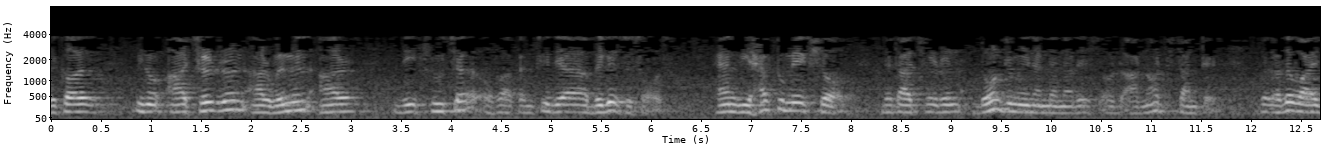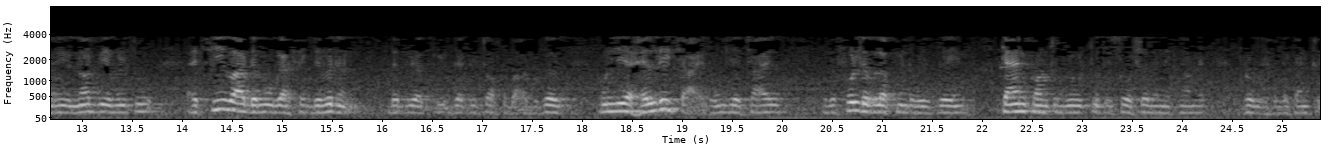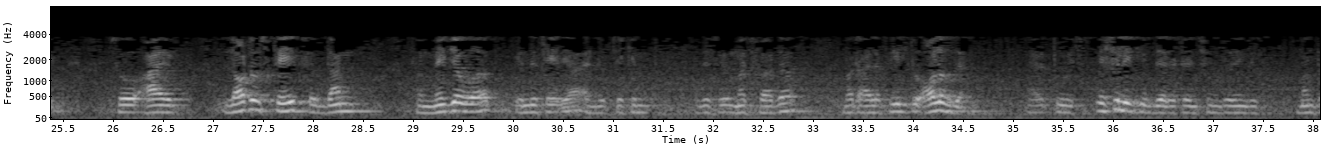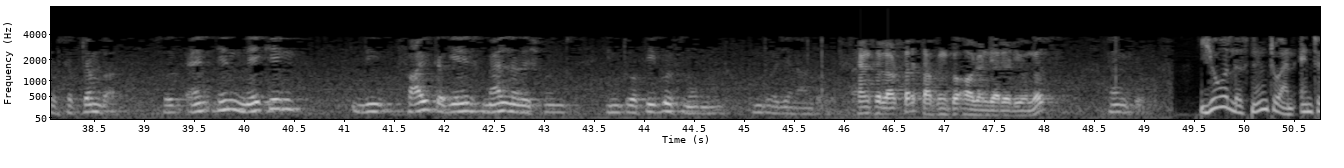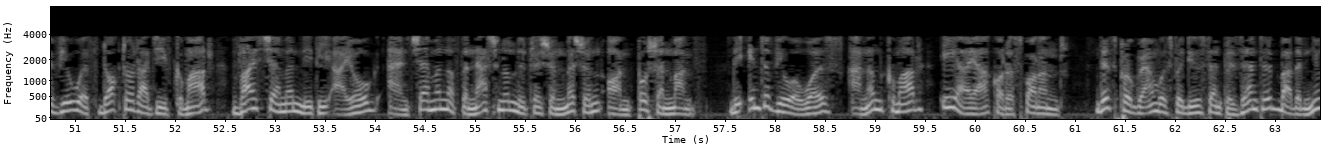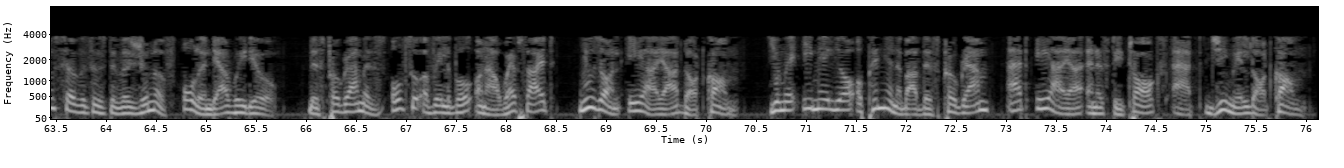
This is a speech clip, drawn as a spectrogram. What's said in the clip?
because you know our children, our women are the future of our country. They are our biggest resource, and we have to make sure that our children don't remain undernourished or are not stunted because otherwise we will not be able to achieve our demographic dividend that we, are, that we talk about because only a healthy child, only a child with the full development of his brain can contribute to the social and economic progress of the country. So I, a lot of states have done some major work in this area and have taken this much further, but I'll appeal to all of them uh, to especially give their attention during this month of September. So, and in making the fight against malnourishment into a people's movement, into a Jan Thanks a lot, sir, talking to All India Radio News. Thank you. You are listening to an interview with Dr. Rajiv Kumar, Vice Chairman Niti Aayog and Chairman of the National Nutrition Mission on Poshan Month. The interviewer was Anand Kumar, AIR correspondent. This program was produced and presented by the News Services Division of All India Radio. This program is also available on our website, newsonair.com. You may email your opinion about this program at airnsttalks at gmail.com.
